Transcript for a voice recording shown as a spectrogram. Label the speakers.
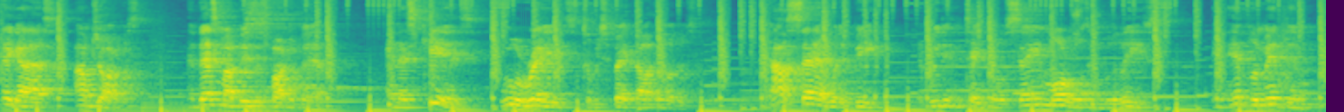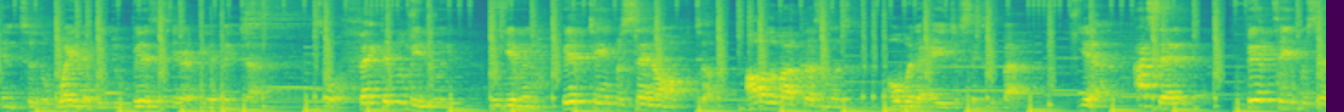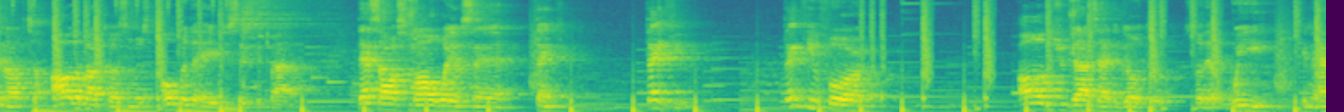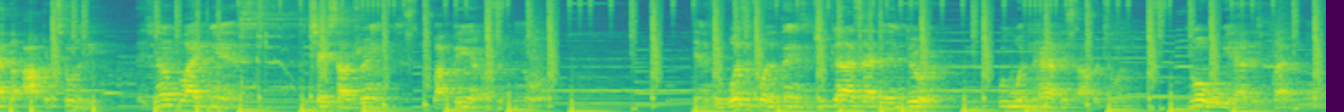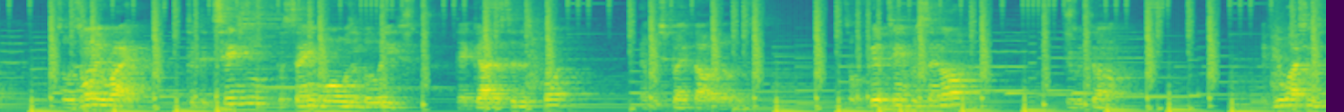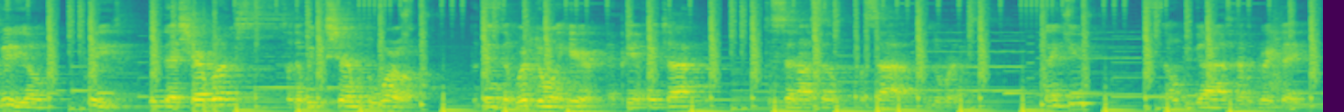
Speaker 1: Hey guys, I'm Jarvis, and that's my business partner Ben. And as kids, we were raised to respect our elders. And how sad would it be if we didn't take those same morals and beliefs and implement them into the way that we do business here at PFHI? So effective immediately, we're giving 15% off to all of our customers over the age of 65. Yeah, I said it. 15% off to all of our customers over the age of 65. That's our small way of saying thank you. Thank you. Thank you for all that you guys had to go through so that we can have the opportunity as young black men to chase our dreams by being entrepreneurs. And if it wasn't for the things that you guys had to endure, we wouldn't have this opportunity, nor would we have this platform. So it's only right to continue the same morals and beliefs that got us to this point respect our elders. So 15% off, here we come. If you're watching this video, please hit that share button so that we can share with the world the things that we're doing here at PFHI to set ourselves aside from the rest. Thank you, and I hope you guys have a great day.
